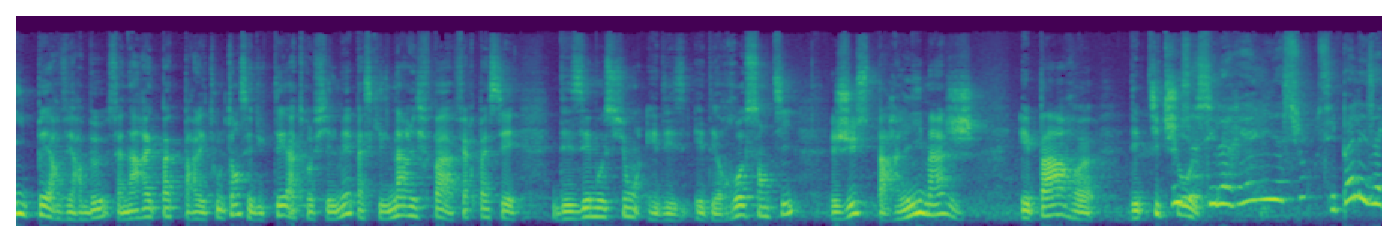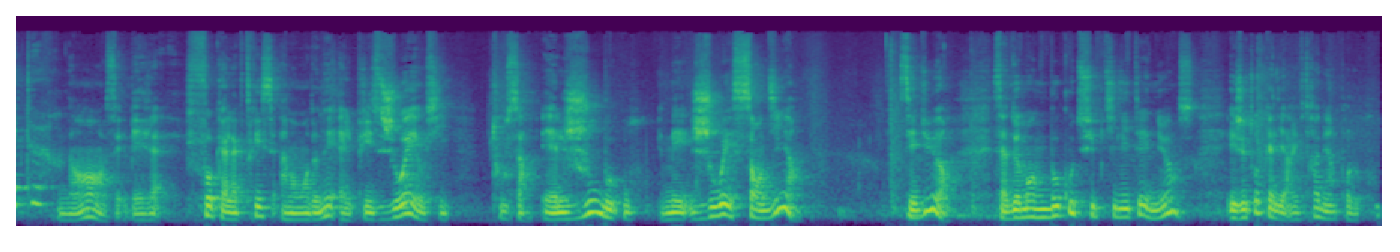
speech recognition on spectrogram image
hyper verbeux, ça n'arrête pas de parler tout le temps, c'est du théâtre filmé, parce qu'ils n'arrivent pas à faire passer des émotions et des, et des ressentis juste par l'image et par euh, des petites choses. c'est la réalisation, c'est pas les acteurs. Non, il faut qu'à l'actrice, à un moment donné, elle puisse jouer aussi tout ça. Et elle joue beaucoup. Mais jouer sans dire, c'est dur. Ça demande beaucoup de subtilité et de nuance. Et je trouve qu'elle y arrive très bien pour le coup.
